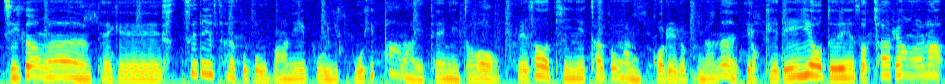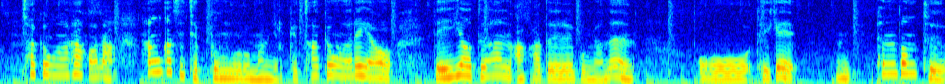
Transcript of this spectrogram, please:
지금은 되게 street에서도 많이 보이고 힙한 아이템이죠. 그래서 딘이 착용한 목걸이를 보면 은 이렇게 레이어드해서 촬영을 하, 착용을 하거나 한 가지 제품으로만 이렇게 착용을 해요. 레이어드한 아가들을 보면 은 어 되게 음, 펜던트,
